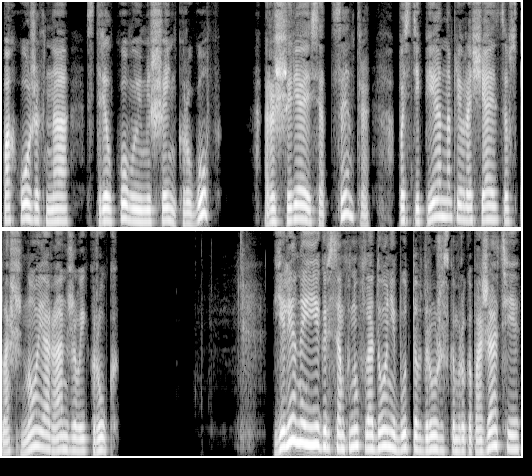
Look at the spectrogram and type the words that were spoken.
похожих на стрелковую мишень кругов, расширяясь от центра, постепенно превращается в сплошной оранжевый круг. Елена и Игорь, сомкнув ладони, будто в дружеском рукопожатии,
